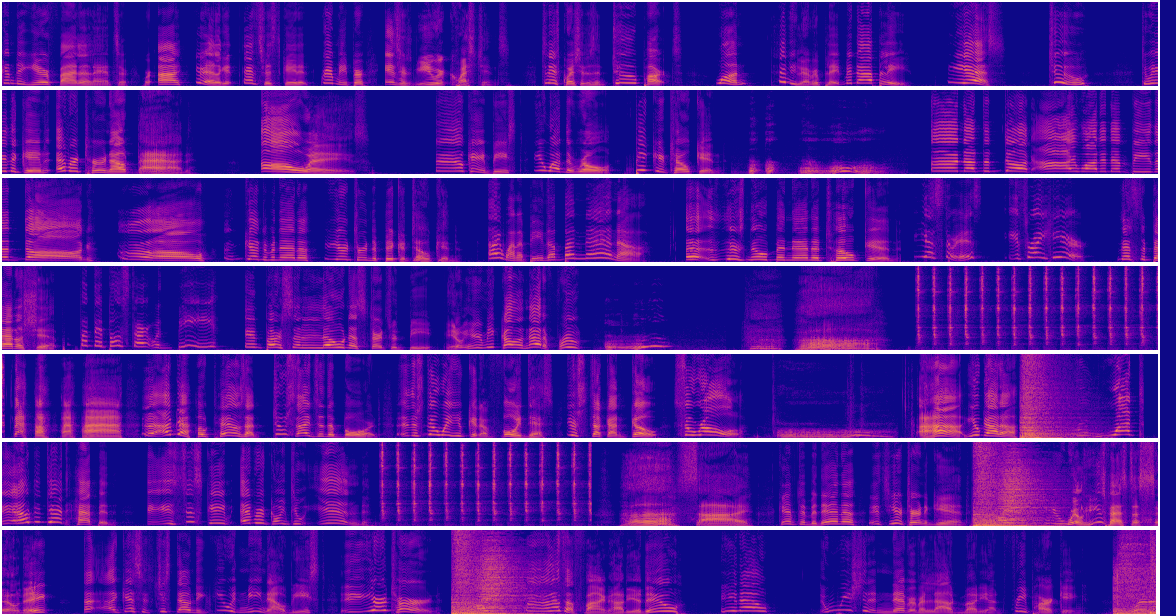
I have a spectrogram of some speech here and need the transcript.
welcome to your final answer, where I, your elegant and sophisticated Grim Reaper, answers viewer questions. Today's question is in two parts. One, have you ever played Monopoly? Yes. Two, do any of the games ever turn out bad? Always. Uh, Okay, Beast, you won the roll. Pick your token. Uh, not the dog. I wanted to be the dog. Oh, Captain Banana, your turn to pick a token. I want to be the banana. Uh, there's no banana token. Yes, there is. It's right here. That's the battleship. But they both start with B. And Barcelona starts with B. You don't hear me calling that a fruit. Ha ha ha ha! I've got hotels on two sides of the board. There's no way you can avoid this. You're stuck on go, so roll! Aha! You got a. What? How did that happen? Is this game ever going to end? Ah, sigh. Captain Banana, it's your turn again. Well, he's past the sell date. I, guess it's just down to you and me now, Beast. Your turn. Uh, that's a fine how do you do. You know, we should have never have allowed money on free parking. When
